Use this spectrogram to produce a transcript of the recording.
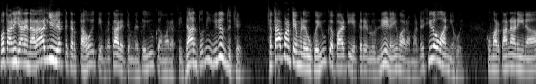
પોતાની જાણે નારાજગી વ્યક્ત કરતા હોય તે પ્રકારે તેમણે કહ્યું કે અમારા સિદ્ધાંતોની વિરુદ્ધ છે. છતાં પણ તેમણે એવું કહ્યું કે પાર્ટીએ કરેલો નિર્ણય મારા માટે શિરોમાન્ય હોય. કુમાર કાનાણીના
